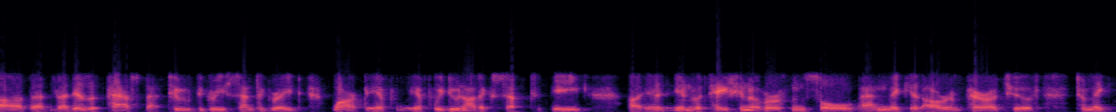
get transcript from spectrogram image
uh, that that is past that two degree centigrade mark. If if we do not accept the uh, invitation of earth and soul and make it our imperative to make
